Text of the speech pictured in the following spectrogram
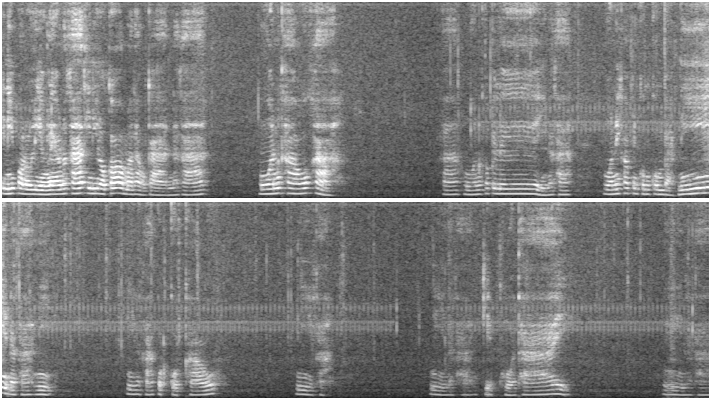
ทีนี้พอเราเรียงแล้วนะคะ ทีนี้เราก็มาทำการนะคะ ม้วนเขาค่ะค่ะม้วนเข้าไปเลยนะคะม้วนให้เขาเป็นกลมๆแบบนี้นะคะ นี่ นี่นะคะ กดกดเขานี่ค่ะ นี่นะคะ เก็บหัวท้าย นี่นะคะ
